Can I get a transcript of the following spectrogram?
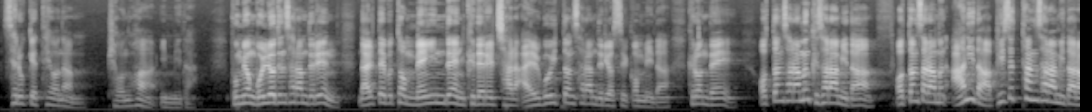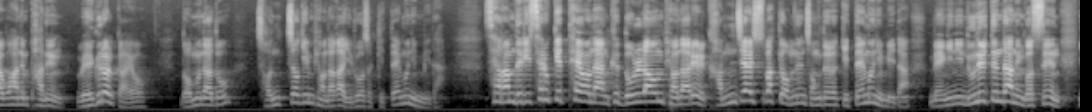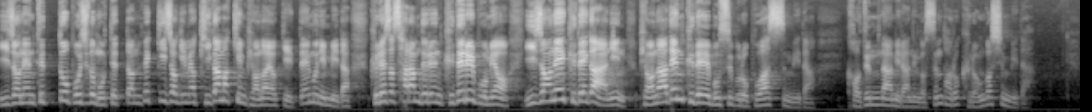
새롭게 태어남 변화입니다. 분명 몰려든 사람들은 날 때부터 맹인된 그대를 잘 알고 있던 사람들이었을 겁니다. 그런데 어떤 사람은 그 사람이다. 어떤 사람은 아니다. 비슷한 사람이다라고 하는 반응. 왜 그럴까요? 너무나도 전적인 변화가 이루어졌기 때문입니다. 사람들이 새롭게 태어난 그 놀라운 변화를 감지할 수밖에 없는 정도였기 때문입니다. 맹인이 눈을 뜬다는 것은 이전엔 듣도 보지도 못했던 획기적이며 기가 막힌 변화였기 때문입니다. 그래서 사람들은 그대를 보며 이전의 그대가 아닌 변화된 그대의 모습으로 보았습니다. 거듭남이라는 것은 바로 그런 것입니다.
